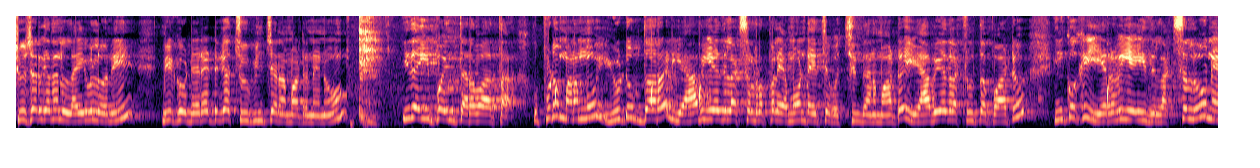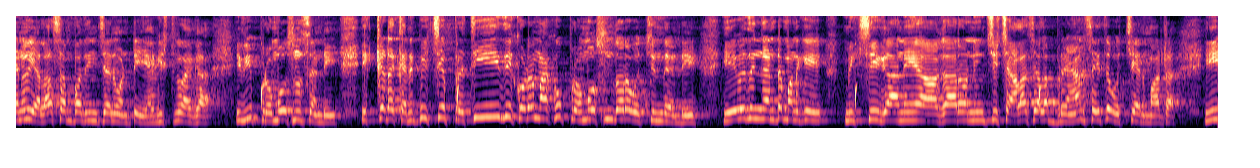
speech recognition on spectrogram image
చూశారు కదా లైవ్లోని మీకు డైరెక్ట్గా చూపించాను అనమాట నేను. ఇది అయిపోయిన తర్వాత ఇప్పుడు మనము యూట్యూబ్ ద్వారా యాభై ఐదు లక్షల రూపాయల అమౌంట్ అయితే వచ్చింది అనమాట యాభై ఐదు లక్షలతో పాటు ఇంకొక ఇరవై ఐదు లక్షలు నేను ఎలా సంపాదించాను అంటే ఎక్స్ట్రాగా ఇవి ప్రమోషన్స్ అండి. ఇక్కడ కనిపించే ప్రతిదీ కూడా నాకు ప్రమోషన్ ద్వారా వచ్చిందండి ఏ విధంగా అంటే మనకి మిక్సీ కానీ ఆగారం నుంచి చాలా చాలా బ్రాండ్స్ అయితే వచ్చాయి అనమాట ఈ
